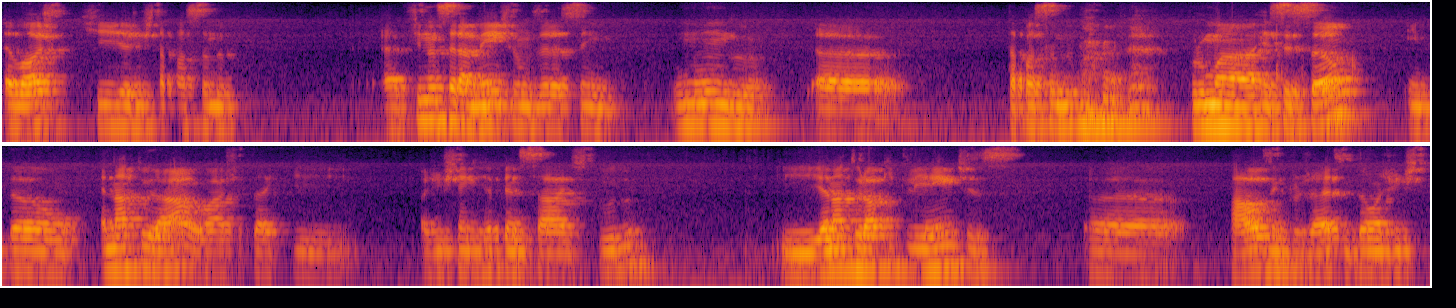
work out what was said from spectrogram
é lógico que a gente está passando uh, financeiramente, vamos dizer assim, o mundo está uh, passando por uma recessão, então é natural, eu acho até que a gente tem que repensar isso tudo. E é natural que clientes uh, pausem projetos, então a gente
